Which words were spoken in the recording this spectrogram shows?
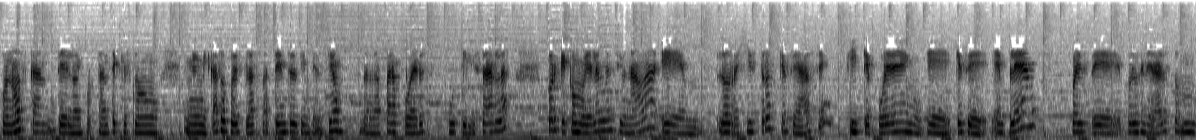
conozcan de lo importante que son, en mi caso pues las patentes de invención, ¿verdad? Para poder utilizarlas, porque como ya les mencionaba, em, los registros que se hacen y que pueden, eh, que se emplean pues eh, por lo general son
